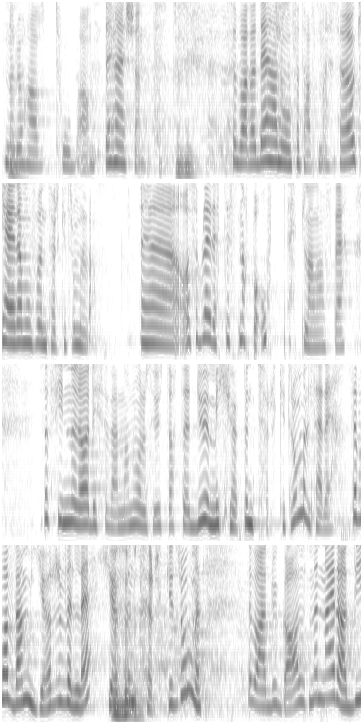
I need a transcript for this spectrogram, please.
når du mm. har to barn. Det har jeg skjønt. Så bare det har noen fortalt meg. Så ok, da må vi få en tørketrommel, da. Eh, og så ble dette snappa opp et eller annet sted. Så finner da disse vennene våre ut at du, vi kjøper en tørketrommel til deg. Så jeg bare, hvem gjør vel det? Kjøper en tørketrommel? Det var du gal. Men nei da, de,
